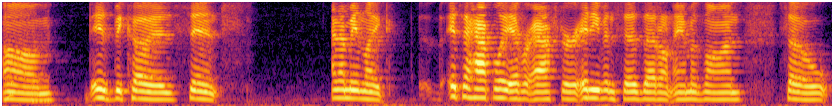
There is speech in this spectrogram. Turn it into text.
Um, is because since, and I mean, like, it's a happily ever after. It even says that on Amazon. So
